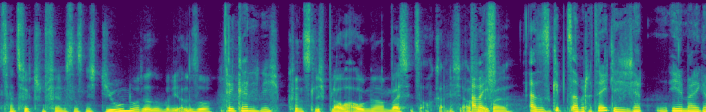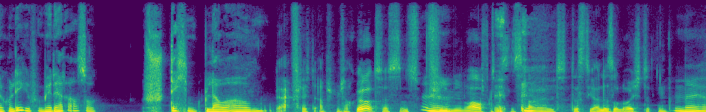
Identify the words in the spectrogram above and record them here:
Science-Fiction-Film? Ist das nicht Dune oder so, wo die alle so Den kenne ich nicht. künstlich blaue Augen haben? Weiß ich jetzt auch gar nicht. Auf aber jeden ich, Fall. also es gibt's aber tatsächlich. Ich hatte ein ehemaliger Kollege von mir, der hat auch so stechend blaue Augen. Ja, vielleicht habe ich mich auch gehört. Das, das Ja. fiel mir nur auf. Das ist halt, dass die alle so leuchteten. Naja,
